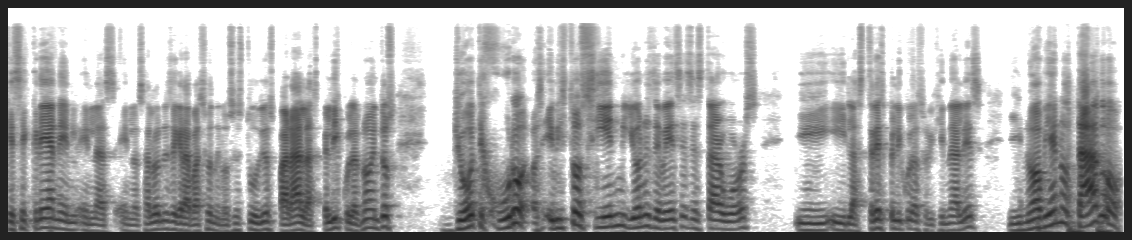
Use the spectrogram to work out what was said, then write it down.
que se crean en, las, en los salones de grabación, en los estudios para las películas, ¿no? Entonces, yo te juro, he visto 100 millones de veces Star Wars y, las tres películas originales y no había notado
